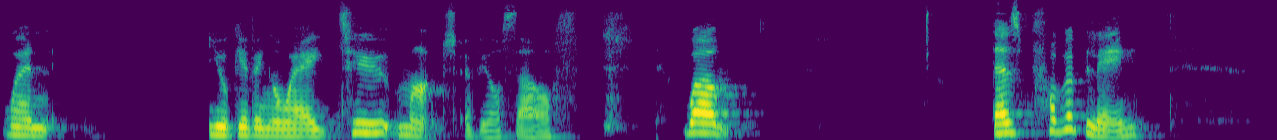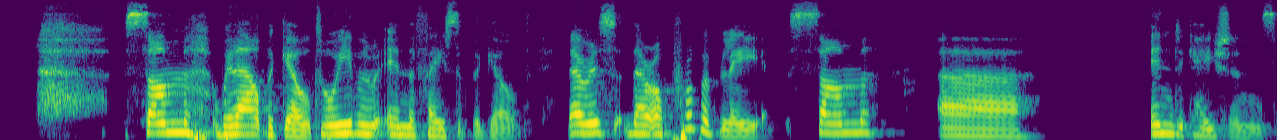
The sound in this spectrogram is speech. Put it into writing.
when you're giving away too much of yourself? Well, there's probably some without the guilt or even in the face of the guilt there is there are probably some uh, indications.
